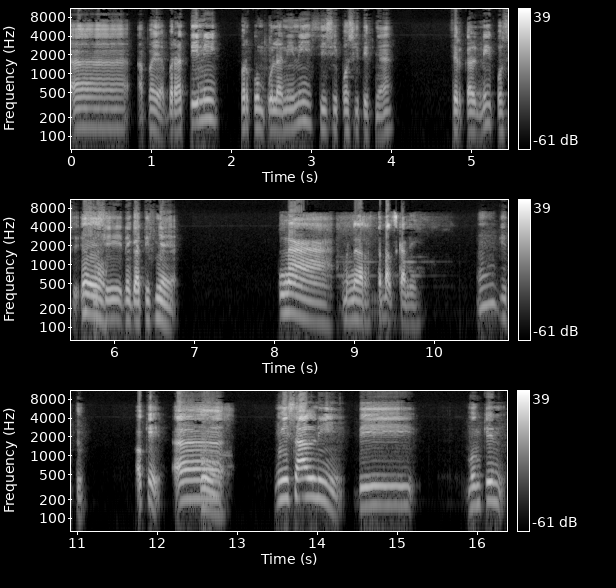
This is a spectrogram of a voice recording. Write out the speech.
uh, apa ya berarti ini perkumpulan ini sisi positifnya? Circle ini posi hmm. sisi negatifnya ya? Nah benar. Tepat sekali. Hmm, gitu. Oke okay, uh, eh, hmm. misal nih di mungkin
